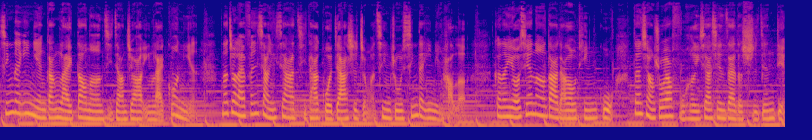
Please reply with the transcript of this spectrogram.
新的一年刚来到呢，即将就要迎来过年，那就来分享一下其他国家是怎么庆祝新的一年好了。可能有些呢大家都听过，但想说要符合一下现在的时间点，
